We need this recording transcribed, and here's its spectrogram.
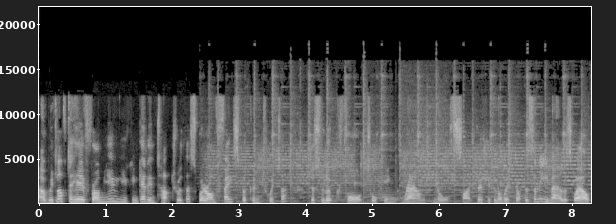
Uh, we'd love to hear from you. You can get in touch with us. We're on Facebook and Twitter. Just look for Talking Round North Cyprus. You can always drop us an email as well.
